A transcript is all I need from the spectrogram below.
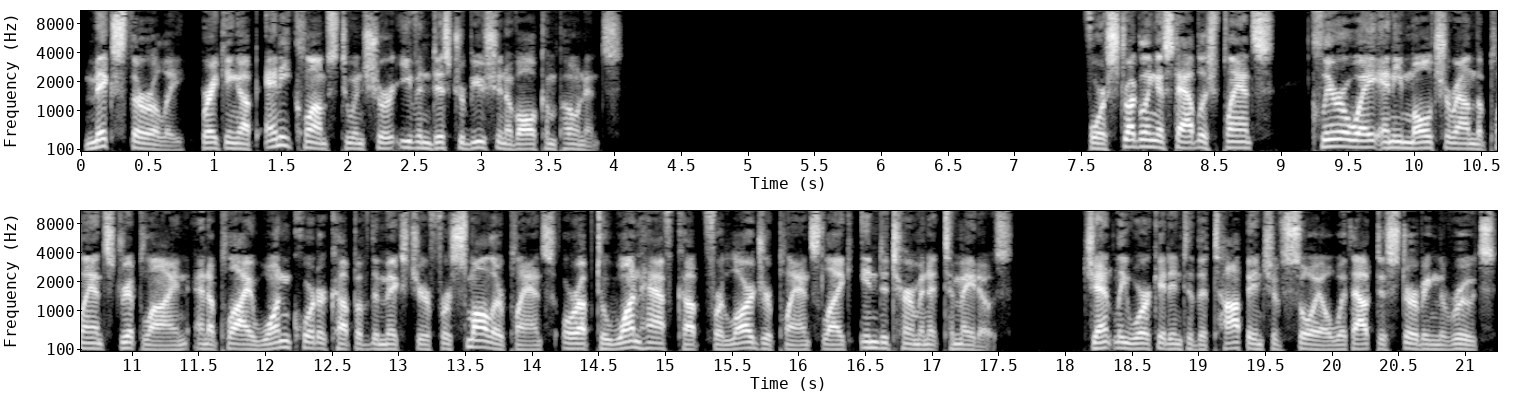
Mix thoroughly, breaking up any clumps to ensure even distribution of all components. For struggling established plants, Clear away any mulch around the plant's drip line and apply 1 quarter cup of the mixture for smaller plants or up to 1 half cup for larger plants like indeterminate tomatoes. Gently work it into the top inch of soil without disturbing the roots,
